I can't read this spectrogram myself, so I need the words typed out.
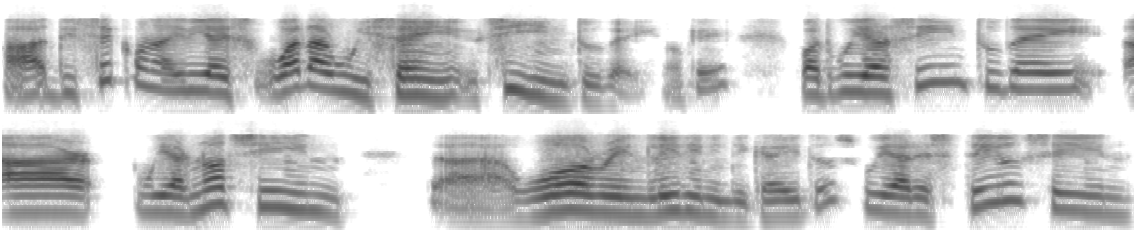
The second idea is what are we seeing today? Okay. What we are seeing today are we are not seeing worrying leading indicators. We are still seeing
